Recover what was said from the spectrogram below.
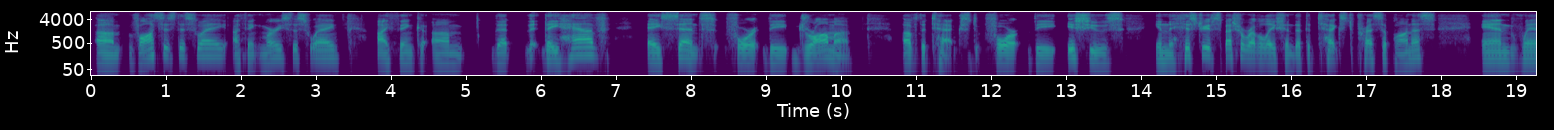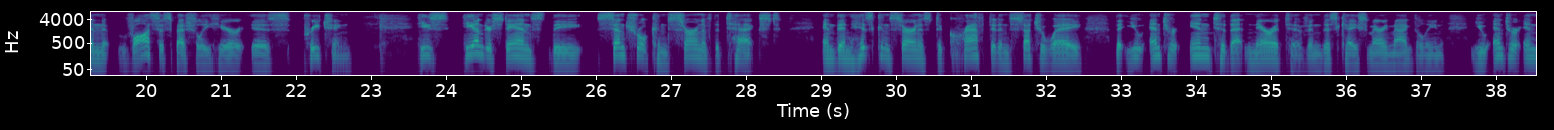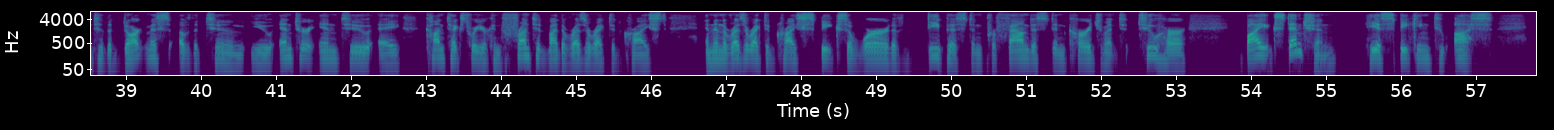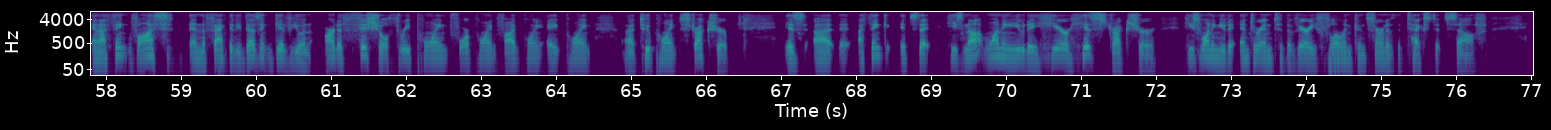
Um, Vos is this way. I think Murray's this way. I think um, that th- they have a sense for the drama of the text for the issues in the history of special revelation that the text press upon us. And when Vos, especially here, is preaching, he's he understands the central concern of the text and then his concern is to craft it in such a way that you enter into that narrative in this case mary magdalene you enter into the darkness of the tomb you enter into a context where you're confronted by the resurrected christ and then the resurrected christ speaks a word of deepest and profoundest encouragement to her. By extension he is speaking to us and I think Vos and the fact that he doesn't give you an artificial three point, four point, five point, eight point, uh, two point structure is, uh, eh, I think it's that he's not wanting you to hear his structure. He's wanting you to enter into the very flow and concern of the text itself.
